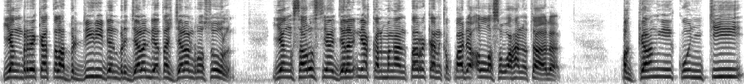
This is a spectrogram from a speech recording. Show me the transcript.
Yang mereka telah berdiri dan berjalan di atas jalan Rasul. Yang seharusnya jalan ini akan mengantarkan kepada Allah SWT. Pegangi kunci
